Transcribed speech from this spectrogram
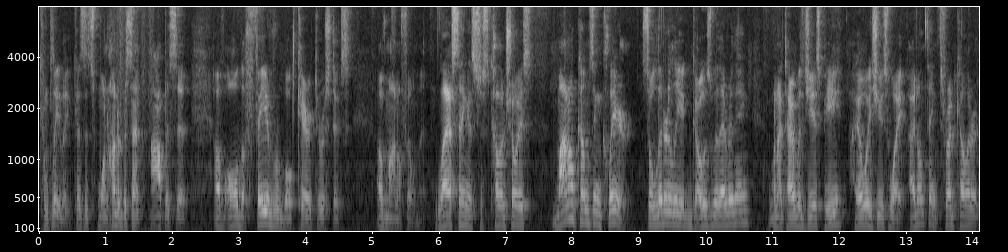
Completely, because it's 100% opposite of all the favorable characteristics of monofilament. Last thing is just color choice. Mono comes in clear, so literally it goes with everything. When I tie with GSP, I always use white. I don't think thread color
